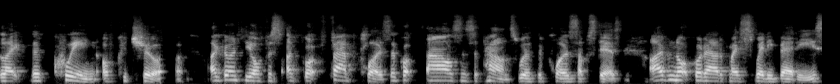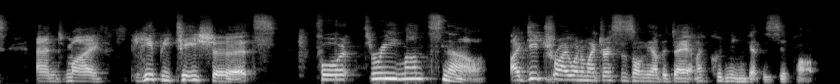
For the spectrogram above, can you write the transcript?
like the queen of couture. I go into the office, I've got fab clothes, I've got thousands of pounds worth of clothes upstairs. I've not got out of my sweaty betties and my hippie t shirts for three months now. I did try one of my dresses on the other day and I couldn't even get the zip up.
